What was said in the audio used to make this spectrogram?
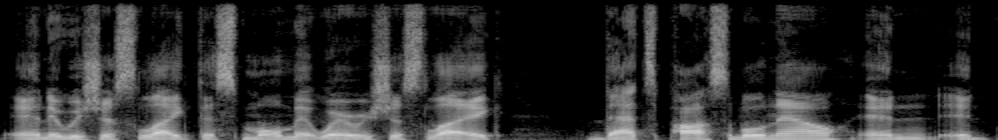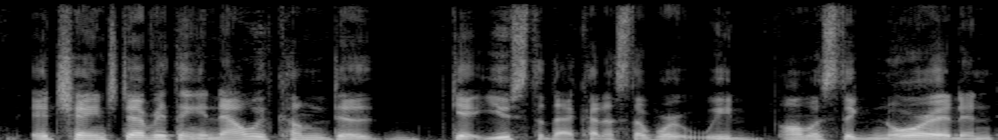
And it was just like this moment where it was just like, that's possible now and it, it changed everything. And now we've come to get used to that kind of stuff where we almost ignore it. And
